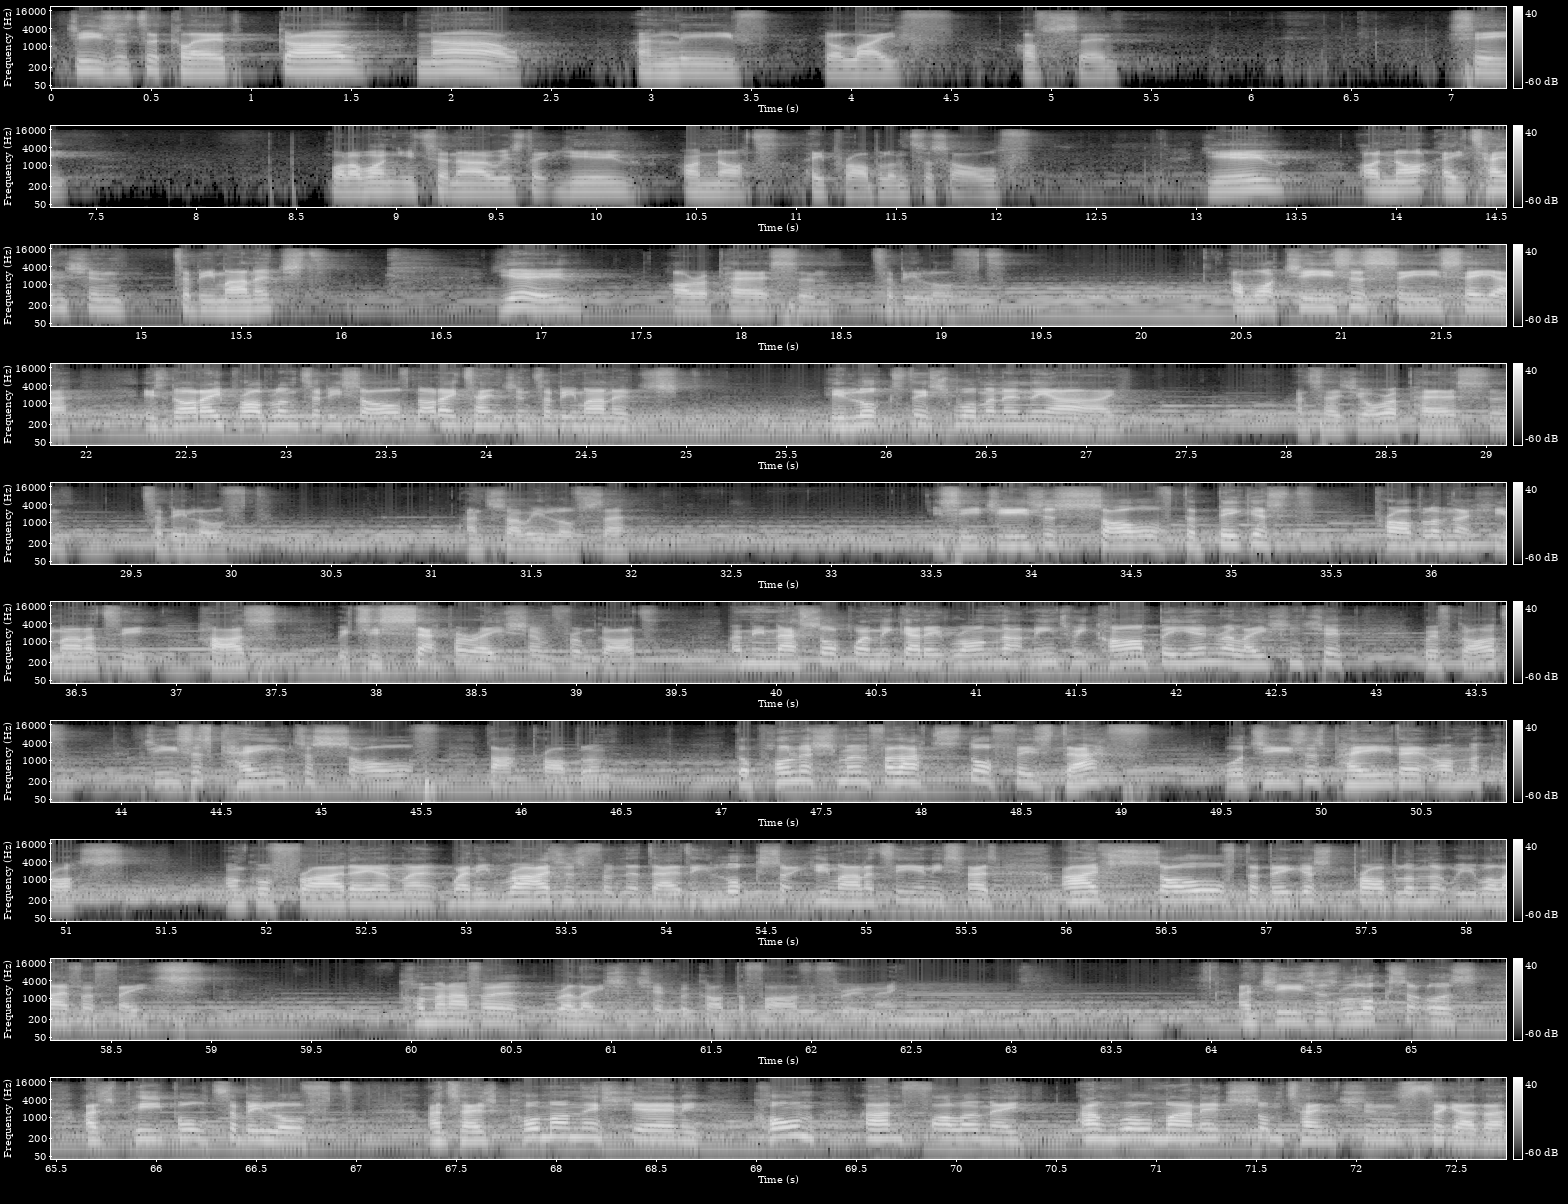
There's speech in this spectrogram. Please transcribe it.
Jesus declared, Go now and leave your life of sin. See, what I want you to know is that you are not a problem to solve. You are not a tension to be managed. You are a person to be loved. And what Jesus sees here is not a problem to be solved, not a tension to be managed. He looks this woman in the eye and says, You're a person to be loved. And so he loves her. You see, Jesus solved the biggest problem that humanity has, which is separation from God. When we mess up, when we get it wrong, that means we can't be in relationship with God. Jesus came to solve that problem. The punishment for that stuff is death. Well, Jesus paid it on the cross on Good Friday. And when, when he rises from the dead, he looks at humanity and he says, I've solved the biggest problem that we will ever face. Come and have a relationship with God the Father through me. And Jesus looks at us as people to be loved and says, Come on this journey, come and follow me, and we'll manage some tensions together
